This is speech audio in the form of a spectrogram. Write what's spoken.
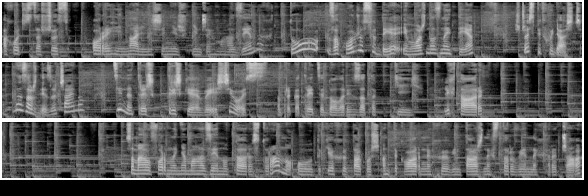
а хочеться щось оригінальніше, ніж в інших магазинах, то заходжу сюди і можна знайти щось підходяще. Не завжди, звичайно. Ціни трішки вищі. Ось, наприклад, 30 доларів за такий ліхтарик. Саме оформлення магазину та ресторану у таких також антикварних, вінтажних, старовинних речах.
